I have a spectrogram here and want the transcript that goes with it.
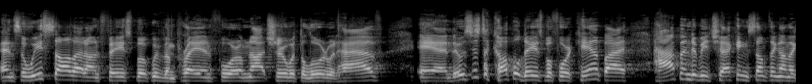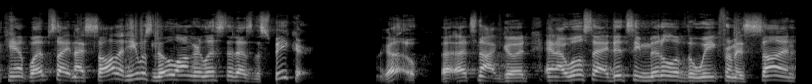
And so we saw that on Facebook. We've been praying for him, not sure what the Lord would have. And it was just a couple days before camp. I happened to be checking something on the camp website, and I saw that he was no longer listed as the speaker. Like, oh, that's not good. And I will say, I did see middle of the week from his son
